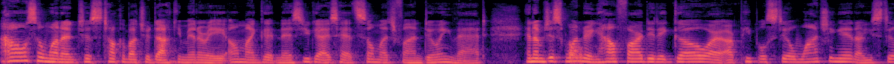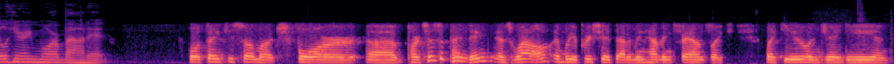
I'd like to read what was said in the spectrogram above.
I also want to just talk about your documentary. Oh my goodness, you guys had so much fun doing that. And I'm just wondering, how far did it go? Are, are people still watching it? Are you still hearing more about it? Well, thank you so much for uh, participating as well, and we appreciate that. I mean, having fans like like you and JD and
